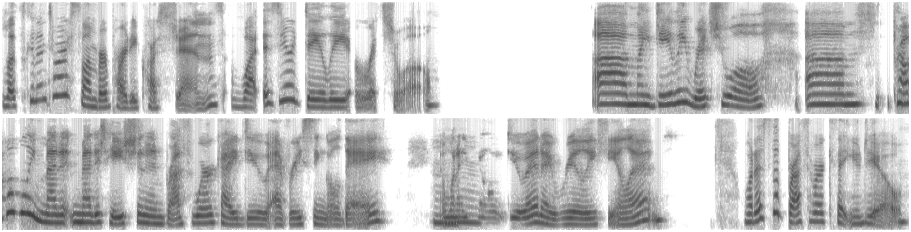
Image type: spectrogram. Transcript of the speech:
Let's get into our slumber party questions. What is your daily ritual? Uh, my daily ritual, um, probably med- meditation and breath work. I do every single day, mm. and when I mm. don't do it, I really feel it. What is the breath work that you do?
